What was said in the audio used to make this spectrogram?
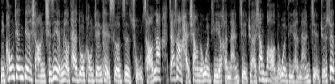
你空间变小，你其实也没有太多空间可以设置除巢，那加上海象的问题也很难解决，海象不好的问题很难解决，所以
